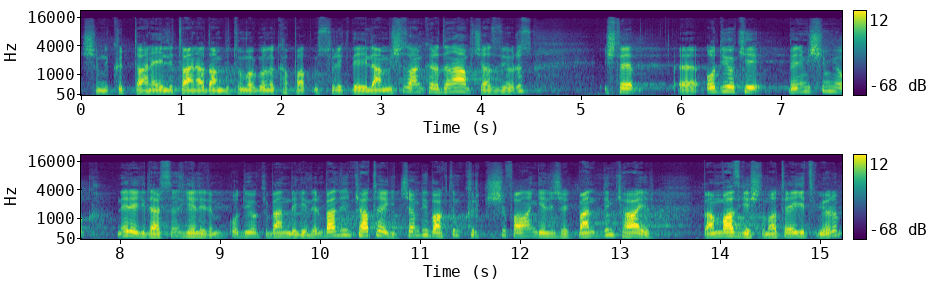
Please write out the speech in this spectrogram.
şimdi 40 tane 50 tane adam bütün vagonu kapatmış sürekli eğlenmişiz. Ankara'da ne yapacağız diyoruz. İşte e, o diyor ki benim işim yok. Nereye giderseniz gelirim. O diyor ki ben de gelirim. Ben dedim ki Hatay'a gideceğim. Bir baktım 40 kişi falan gelecek. Ben dedim ki hayır. Ben vazgeçtim, Hatay'a gitmiyorum.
